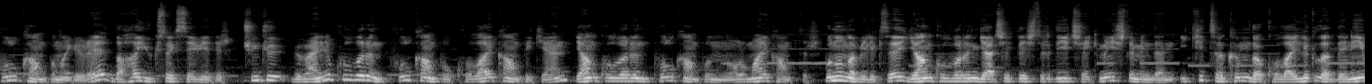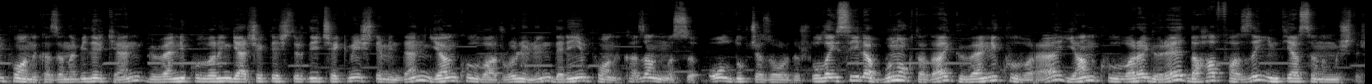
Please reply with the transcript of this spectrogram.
pull kampına göre daha yüksek seviyedir. Çünkü güvenlik kulvarın pull kampı kolay kamp iken yan kulvarın pull kampı normal kamptır. Bununla birlikte yan kulvarın gerçekleştirdiği çekme işleminden iki takım da kolaylıkla deneyim puanı kazanabilirken güvenlik kulvarın gerçekleştirdiği çekme işleminden yan kulvar rolünün deneyim puanı kazanması oldukça zordur. Dolayısıyla bu noktada güvenlik kulvara yan kulvara göre daha fazla imtiyaz tanınmıştır.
